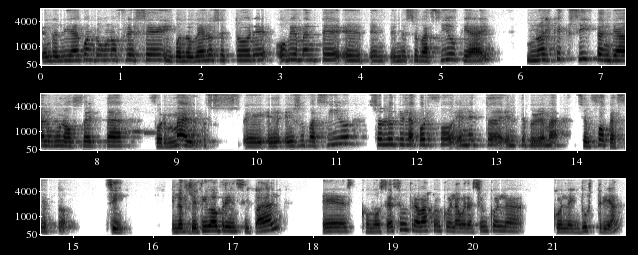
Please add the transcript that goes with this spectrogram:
en realidad cuando uno ofrece y cuando ve los sectores, obviamente eh, en, ese vacío que hay, no es que existan ya alguna oferta formal. Eh, esos vacíos son lo que la Corfo en, esta, en este programa se enfoca, ¿cierto? Sí. El objetivo principal es, como se hace un trabajo en colaboración con la, con la industria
